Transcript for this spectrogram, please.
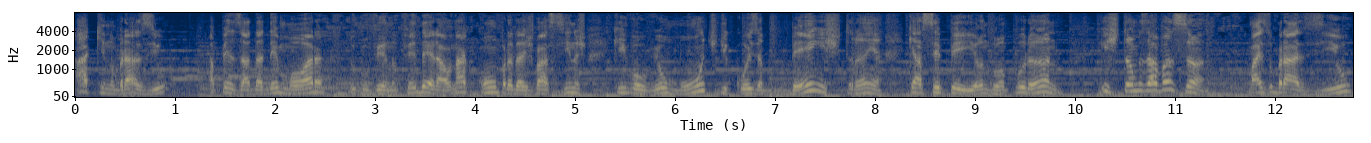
Aqui no Brasil, apesar da demora do governo federal na compra das vacinas, que envolveu um monte de coisa bem estranha que a CPI andou apurando, estamos avançando. Mas o Brasil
